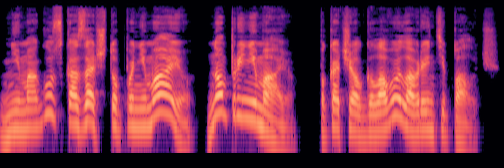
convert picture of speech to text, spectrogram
Не могу сказать, что понимаю, но принимаю, покачал головой Лаврентий Павлович.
